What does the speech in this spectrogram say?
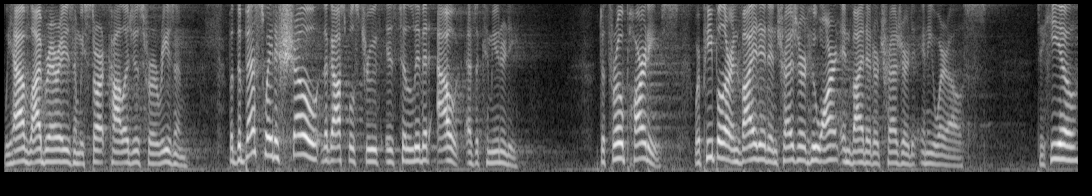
We have libraries and we start colleges for a reason. But the best way to show the gospel's truth is to live it out as a community, to throw parties where people are invited and treasured who aren't invited or treasured anywhere else, to heal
